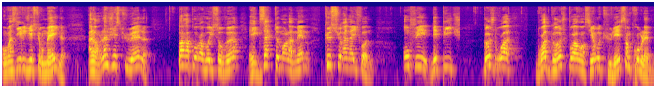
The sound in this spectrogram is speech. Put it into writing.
on va se diriger sur Mail. Alors, la gestuelle par rapport à VoiceOver est exactement la même que sur un iPhone. On fait des pitchs gauche-droite, droite-gauche pour avancer, reculer sans problème.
